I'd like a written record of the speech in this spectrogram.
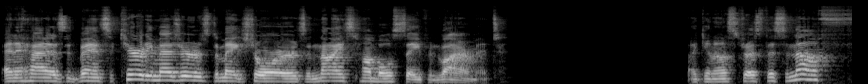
and it has advanced security measures to make sure it's a nice, humble, safe environment. I cannot stress this enough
